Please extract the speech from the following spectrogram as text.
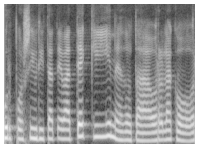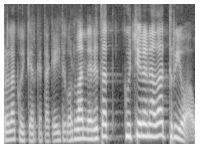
ur posibilitate batekin, edo eta horrelako, horrelako ikerketak egiteko. Orduan, niretzat kutxenena da trio hau.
